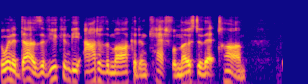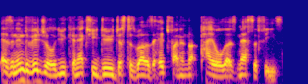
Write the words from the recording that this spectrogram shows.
But when it does, if you can be out of the market and cash for most of that time, as an individual, you can actually do just as well as a hedge fund and not pay all those massive fees.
